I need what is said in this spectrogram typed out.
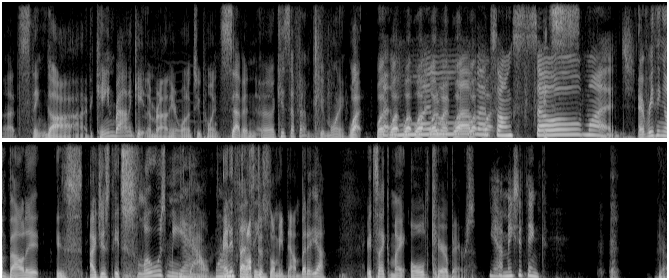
Let's thank God. Kane Brown and Caitlin Brown here, 102.7 uh, KIIS FM. Good morning. What? What? What? What? What? What am I? What? love what, that what? song so much. Everything about it is, I just, it slows me Yeah, down. warm and it's tough to slow me down. But it, yeah, it's like my old Care Bears. Yeah, it makes you think. Yeah.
